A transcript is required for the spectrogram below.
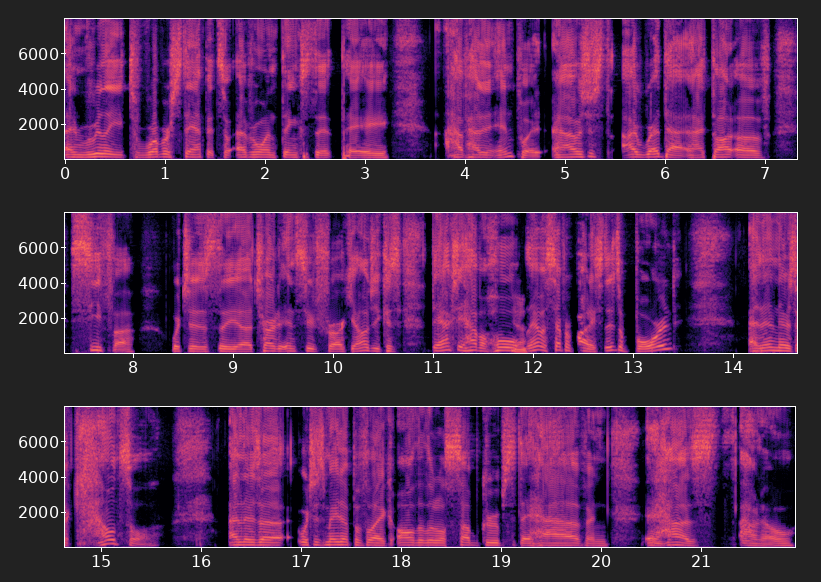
and really to rubber stamp it so everyone thinks that they have had an input. And I was just I read that and I thought of CIFA, which is the uh, Chartered Institute for Archaeology, because they actually have a whole yeah. they have a separate body. So there's a board, and then there's a council, and there's a which is made up of like all the little subgroups that they have and it has i don't know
